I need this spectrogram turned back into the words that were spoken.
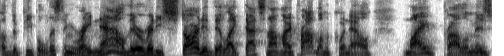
of the people listening right now they're already started. They're like that's not my problem quinnell my problem is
